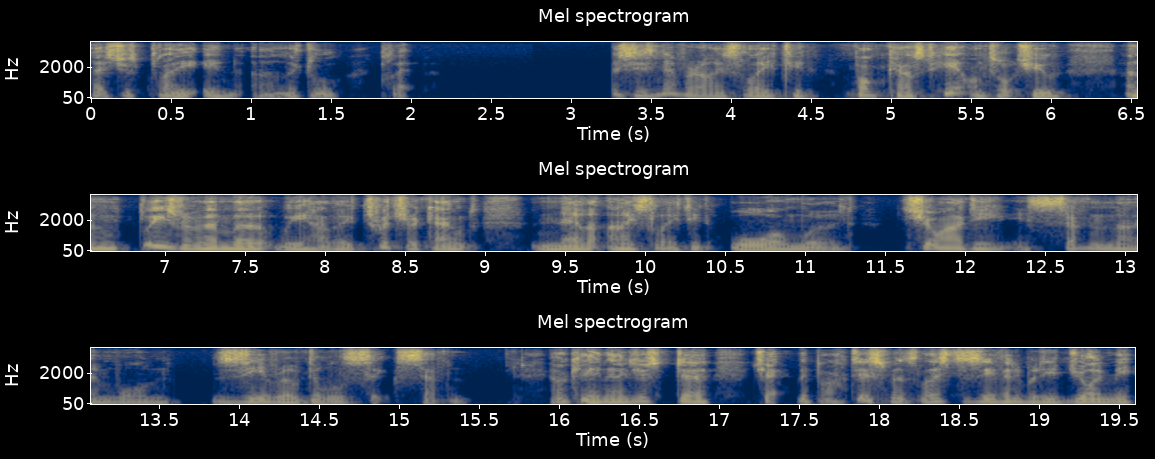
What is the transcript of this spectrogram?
let's just play in a little clip. This is Never Isolated podcast here on TalkShoe. And please remember we have a Twitter account, Never Isolated, all one word. Show ID is 7910667. Okay, now just uh, check the participants list to see if anybody joined me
